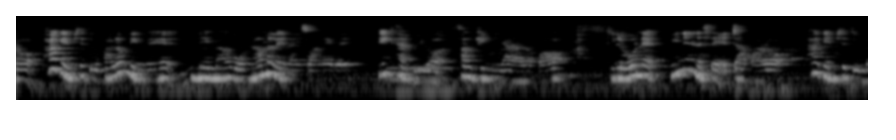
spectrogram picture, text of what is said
တော့ဖခင်ဖြစ်သူဘာလို့နေမဲနေမှန်းကိုနားမလည်နိုင်စွာနဲ့ပဲတီးခံပြီးတော့စောင့်ကြည့်နေရတာတော့ပေါ့။ဒီလိုနဲ့မိနစ်20အကြာမှာတော့ဖခင်ဖြစ်သူက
